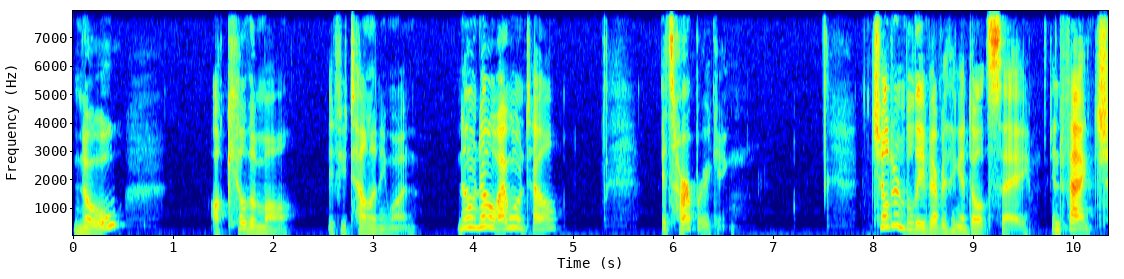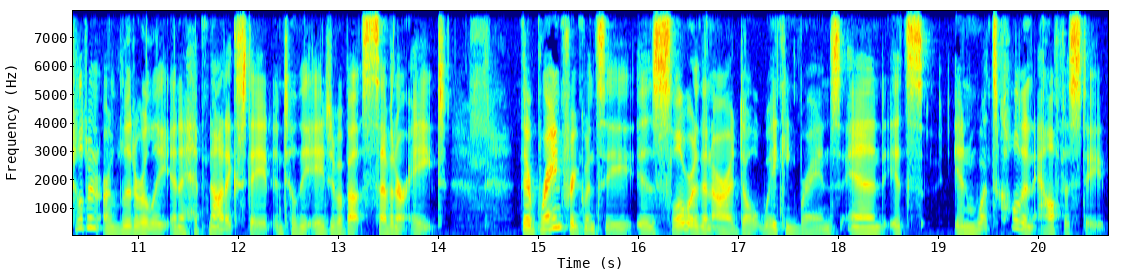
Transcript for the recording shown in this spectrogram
No. I'll kill them all if you tell anyone. No, no, I won't tell. It's heartbreaking. Children believe everything adults say. In fact, children are literally in a hypnotic state until the age of about seven or eight. Their brain frequency is slower than our adult waking brains, and it's in what's called an alpha state.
